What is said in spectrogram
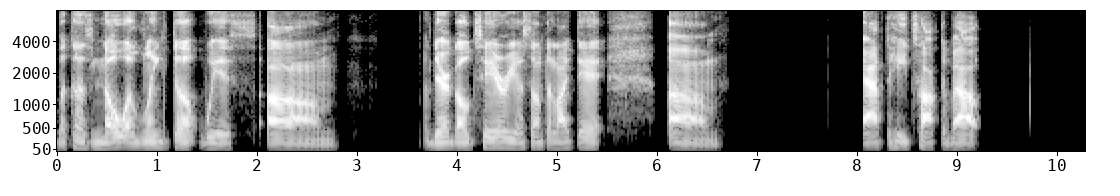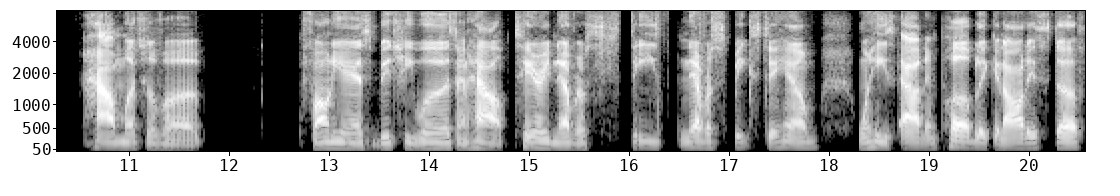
because Noah linked up with um there go Terry or something like that. Um after he talked about how much of a phony ass bitch he was and how Terry never sees never speaks to him when he's out in public and all this stuff.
